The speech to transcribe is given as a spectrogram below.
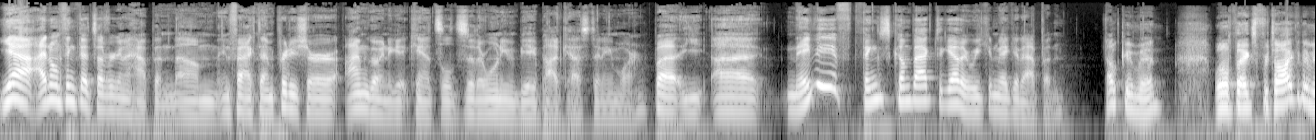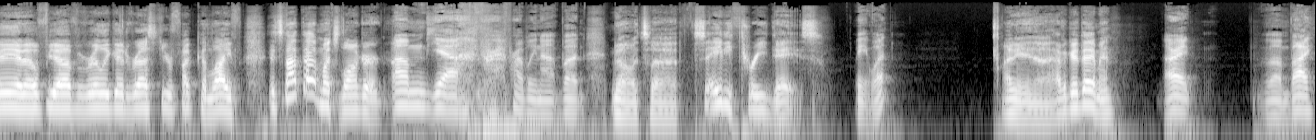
Yeah, I don't think that's ever going to happen. Um, in fact, I'm pretty sure I'm going to get canceled, so there won't even be a podcast anymore. But uh, maybe if things come back together, we can make it happen. Okay, man. Well, thanks for talking to me, and I hope you have a really good rest of your fucking life. It's not that much longer. Um, yeah, probably not, but no, it's uh, it's eighty three days. Wait, what? I mean, uh, have a good day, man. All right, bye,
